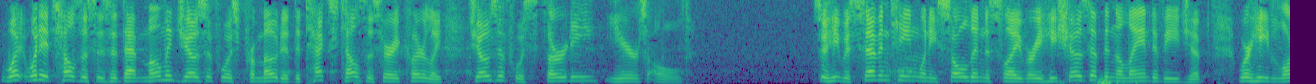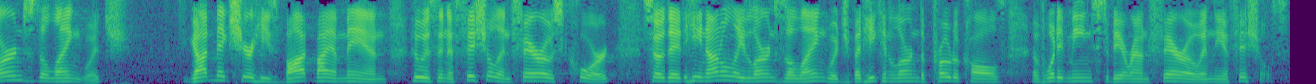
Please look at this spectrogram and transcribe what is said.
what, what it tells us is that that moment Joseph was promoted, the text tells us very clearly Joseph was 30 years old. So he was 17 when he sold into slavery. He shows up in the land of Egypt where he learns the language. God makes sure he's bought by a man who is an official in Pharaoh's court so that he not only learns the language, but he can learn the protocols of what it means to be around Pharaoh and the officials.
